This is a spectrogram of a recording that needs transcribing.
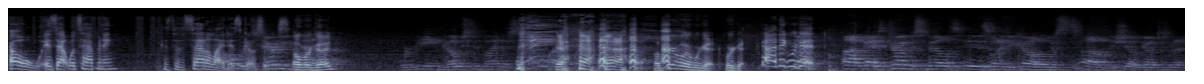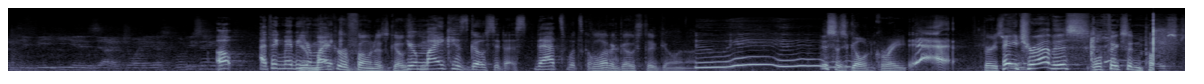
oh, is that what's happening? Is the satellite has Oh, it's ghosted? very Oh, we're good? We're being ghosted by the satellite. Apparently, we're good. We're good. Yeah, I think we're good. Uh, guys, Travis Mills is one of the co-hosts of the show Ghosted on MTV. He is uh, joining us. What were you saying? Oh, I think maybe Your your, mic. microphone is ghosted. Your mic has ghosted us. That's what's going on. A lot on. of ghosted going on. This is going great. Yeah. Very Hey. Travis. We'll fix it in post.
